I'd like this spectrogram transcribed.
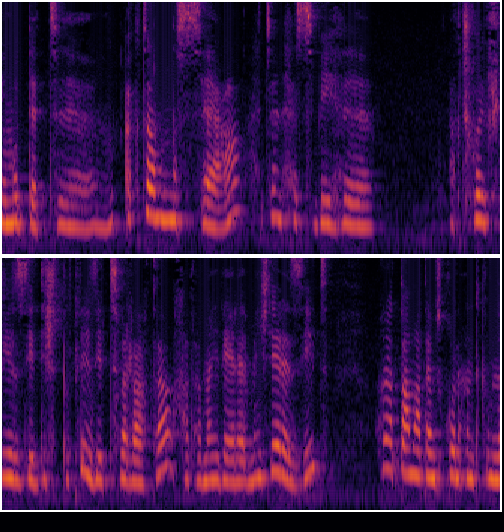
لمدة آه، أكثر من نص ساعة حتى نحس به راك تشوفوا شوية الزيت شطت لي زيت تفرغتها خاطر ماني دايرة مانيش دايرة الزيت هنا الطماطم تكون عندكم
